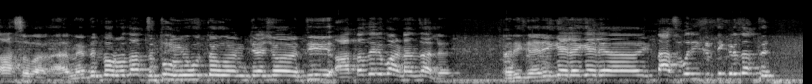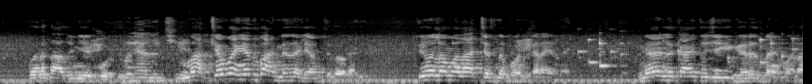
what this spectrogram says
असं बघा. नाहीतर दररोज आमचं तुम्ही होतं आणि त्याशिवाय ती आता जरी भांडण झालं तरी घरी गेल्या गेल्या एक तासभर इकडे तिकडे जातं. परत अजून एक होत मागच्या महिन्यात भांडणं झाली आमच्या दोघांनी ते मला मला आजच्याचनं फोन करायला नाही. मी म्हणलं काय तुझी गरज नाही मला.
